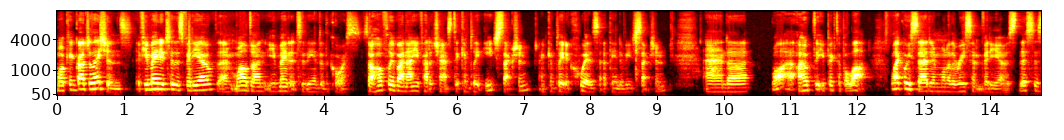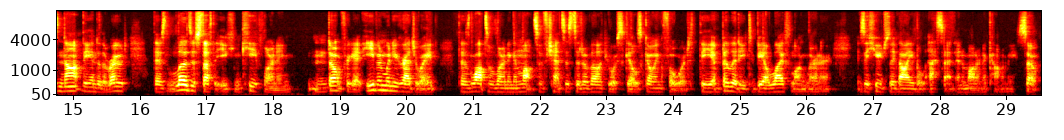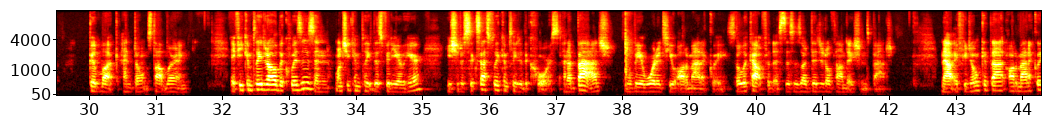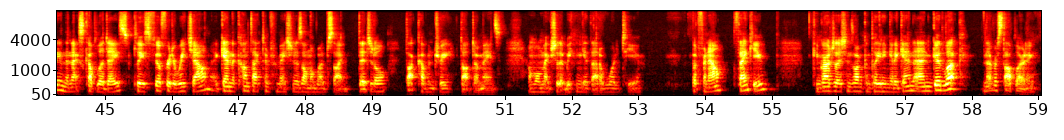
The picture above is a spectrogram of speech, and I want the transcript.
Well, congratulations! If you made it to this video, then well done, you've made it to the end of the course. So hopefully by now you've had a chance to complete each section and complete a quiz at the end of each section. And uh, well, I hope that you picked up a lot. Like we said in one of the recent videos, this is not the end of the road. There's loads of stuff that you can keep learning. And don't forget, even when you graduate, there's lots of learning and lots of chances to develop your skills going forward. The ability to be a lifelong learner is a hugely valuable asset in a modern economy. So good luck and don't stop learning. If you completed all the quizzes and once you complete this video here, you should have successfully completed the course and a badge will be awarded to you automatically. So look out for this. This is our Digital Foundations badge. Now, if you don't get that automatically in the next couple of days, please feel free to reach out. Again, the contact information is on the website, digital.coventry.domains, and we'll make sure that we can get that awarded to you. But for now, thank you. Congratulations on completing it again, and good luck. Never stop learning.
